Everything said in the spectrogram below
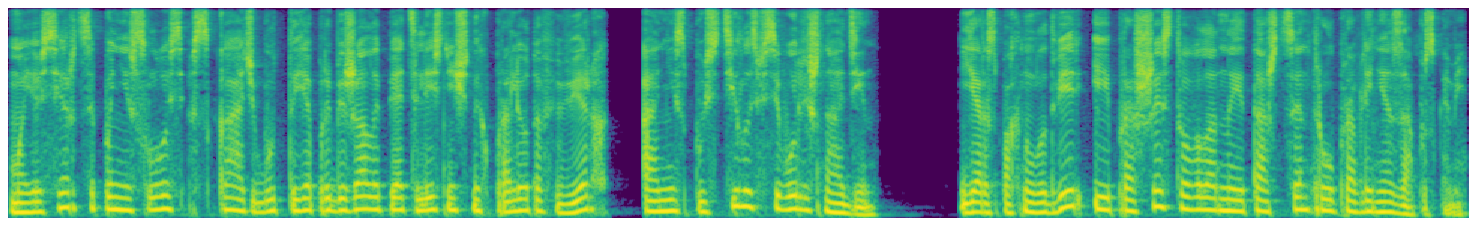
Мое сердце понеслось вскачь, будто я пробежала пять лестничных пролетов вверх, а не спустилась всего лишь на один. Я распахнула дверь и прошествовала на этаж центра управления запусками.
